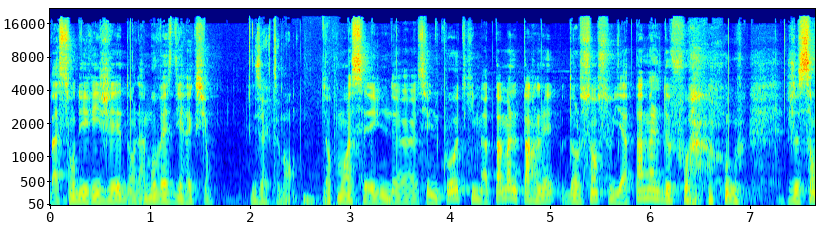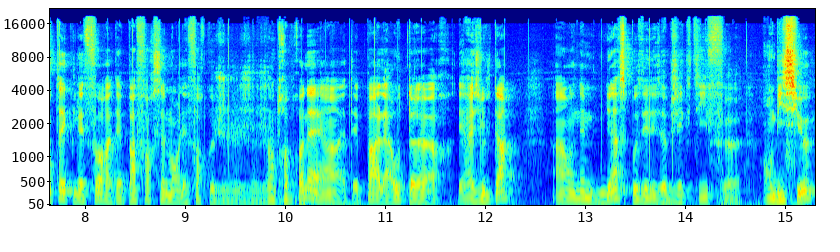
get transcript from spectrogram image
bah, sont dirigés dans la mauvaise direction. Exactement. Donc moi c'est une, c'est une quote qui m'a pas mal parlé, dans le sens où il y a pas mal de fois où je sentais que l'effort n'était pas forcément l'effort que j'entreprenais, n'était hein, pas à la hauteur des résultats. Hein, on aime bien se poser des objectifs euh, ambitieux.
